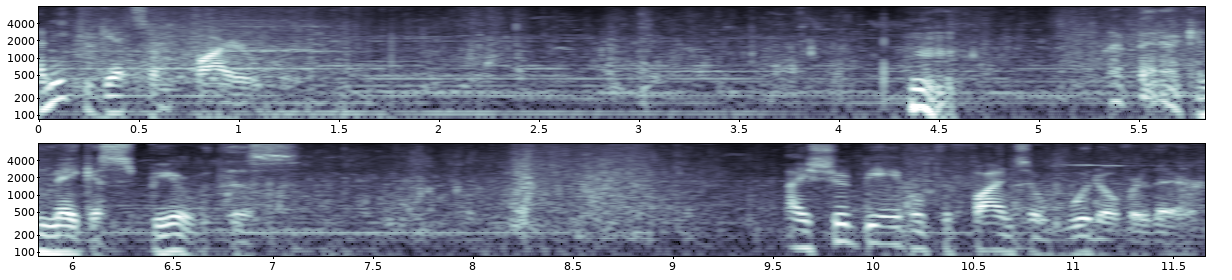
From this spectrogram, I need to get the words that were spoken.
I need to get some firewood. Hmm. I bet I can make a spear with this. I should be able to find some wood over there.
